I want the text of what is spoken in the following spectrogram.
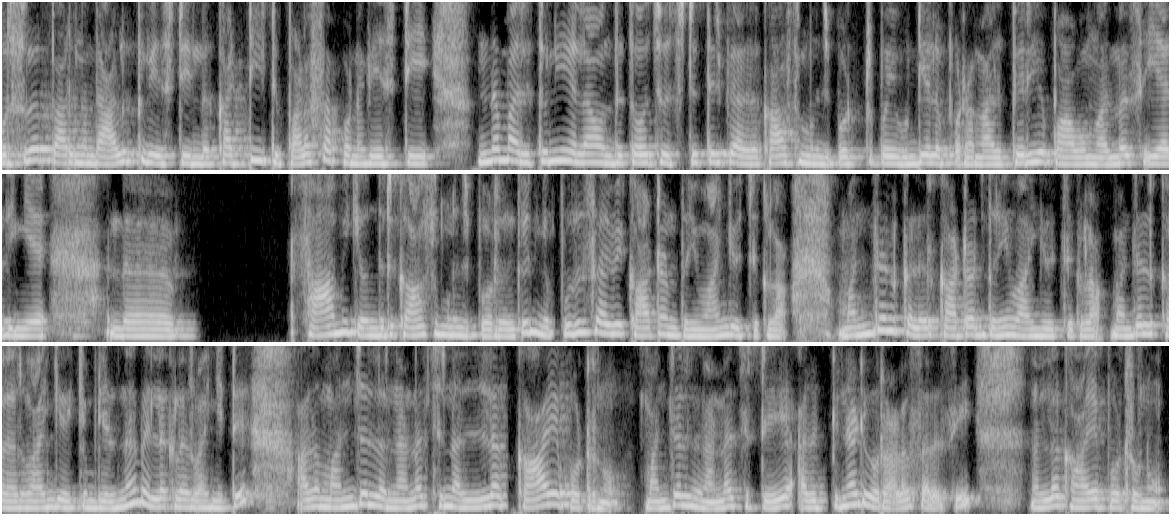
ஒரு சிலர் பாருங்க இந்த அழுக்கு வேஷ்டி இந்த கட்டிட்டு பழசா போன வேஷ்டி இந்த மாதிரி துணியெல்லாம் வந்து துவச்சி வச்சுட்டு திருப்பி அதில் காசு முடிஞ்சு போட்டு போய் உண்டியில் போடுறாங்க. அது பெரிய பாவங்க. அது மாதிரி செய்யாதீங்க. இந்த சாமிக்கு வந்துட்டு காசு முடிஞ்சு போடுறதுக்கு நீங்கள் புதுசாகவே காட்டன் துணி வாங்கி வச்சுக்கலாம். மஞ்சள் கலர் காட்டன் துணி வாங்கி வச்சுக்கலாம். மஞ்சள் கலர் வாங்கி வைக்க முடியலன்னா வெள்ளை கலர் வாங்கிட்டு அதை மஞ்சளில் நனைச்சு நல்லா காய போட்டுடணும் மஞ்சள் நனைச்சிட்டு அதுக்கு பின்னாடி ஒரு அலசு அலசி நல்லா காய போட்டுடணும்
